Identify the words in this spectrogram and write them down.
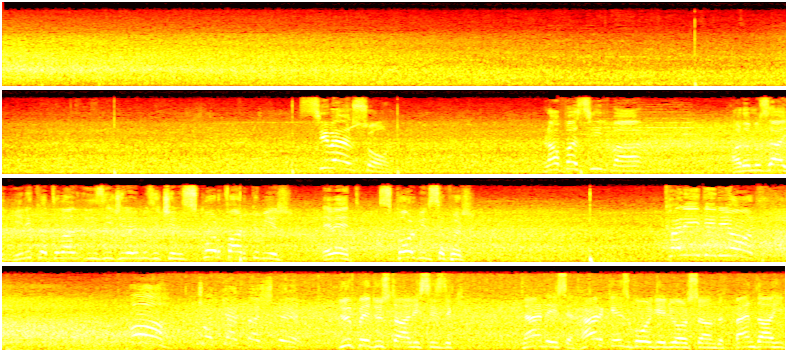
Svensson. Rafa Silva. Aramıza yeni katılan izleyicilerimiz için skor farkı 1. Evet, skor 1-0. Kaleyi deniyor. Ah, çok yaklaştı. Düpedüz talihsizlik. Neredeyse herkes gol geliyor sandı. Ben dahil.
